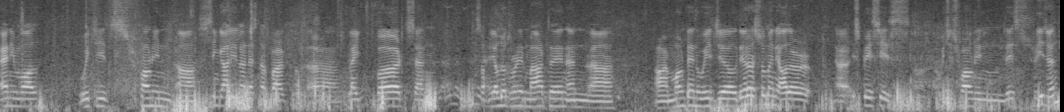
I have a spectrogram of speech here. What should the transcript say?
animal which is found in uh, Singalila National Park uh, like birds and some yellow-throated marten and uh, uh, mountain weasel there are so many other uh, species uh, which is found in this region.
